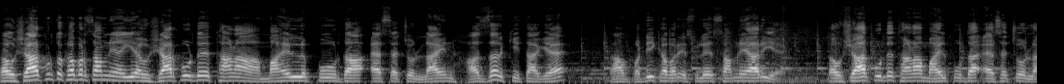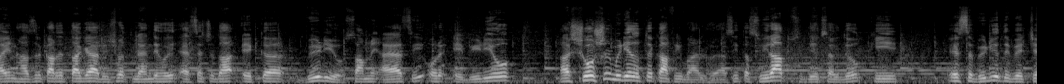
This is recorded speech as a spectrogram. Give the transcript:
ਤਾਂ ਹੁਸ਼ਿਆਰਪੁਰ ਤੋਂ ਖਬਰ ਸਾਹਮਣੇ ਆਈ ਹੈ। ਹੁਸ਼ਿਆਰਪੁਰ ਦੇ ਥਾਣਾ ਮਾਹਿਲਪੁਰ ਦਾ ਐਸਐਚਓ ਲਾਈਨ ਹਾਜ਼ਰ ਕੀਤਾ ਗਿਆ ਹੈ। ਤਾਂ ਵੱਡੀ ਖਬਰ ਇਸ ਵੇਲੇ ਸਾਹਮਣੇ ਆ ਰਹੀ ਹੈ। ਤਾਂ ਹੁਸ਼ਿਆਰਪੁਰ ਦੇ ਥਾਣਾ ਮਾਹਿਲਪੁਰ ਦਾ ਐਸਐਚਓ ਲਾਈਨ ਹਾਜ਼ਰ ਕਰ ਦਿੱਤਾ ਗਿਆ। ਰਿਸ਼ਵਤ ਲੈਂਦੇ ਹੋਏ ਐਸਐਚਓ ਦਾ ਇੱਕ ਵੀਡੀਓ ਸਾਹਮਣੇ ਆਇਆ ਸੀ ਔਰ ਇਹ ਵੀਡੀਓ ਸੋਸ਼ਲ ਮੀਡੀਆ ਦੇ ਉੱਤੇ ਕਾਫੀ ਵਾਇਰਲ ਹੋਇਆ ਸੀ। ਤਸਵੀਰਾਂ ਤੁਸੀਂ ਦੇਖ ਸਕਦੇ ਹੋ ਕਿ ਇਸ ਵੀਡੀਓ ਦੇ ਵਿੱਚ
